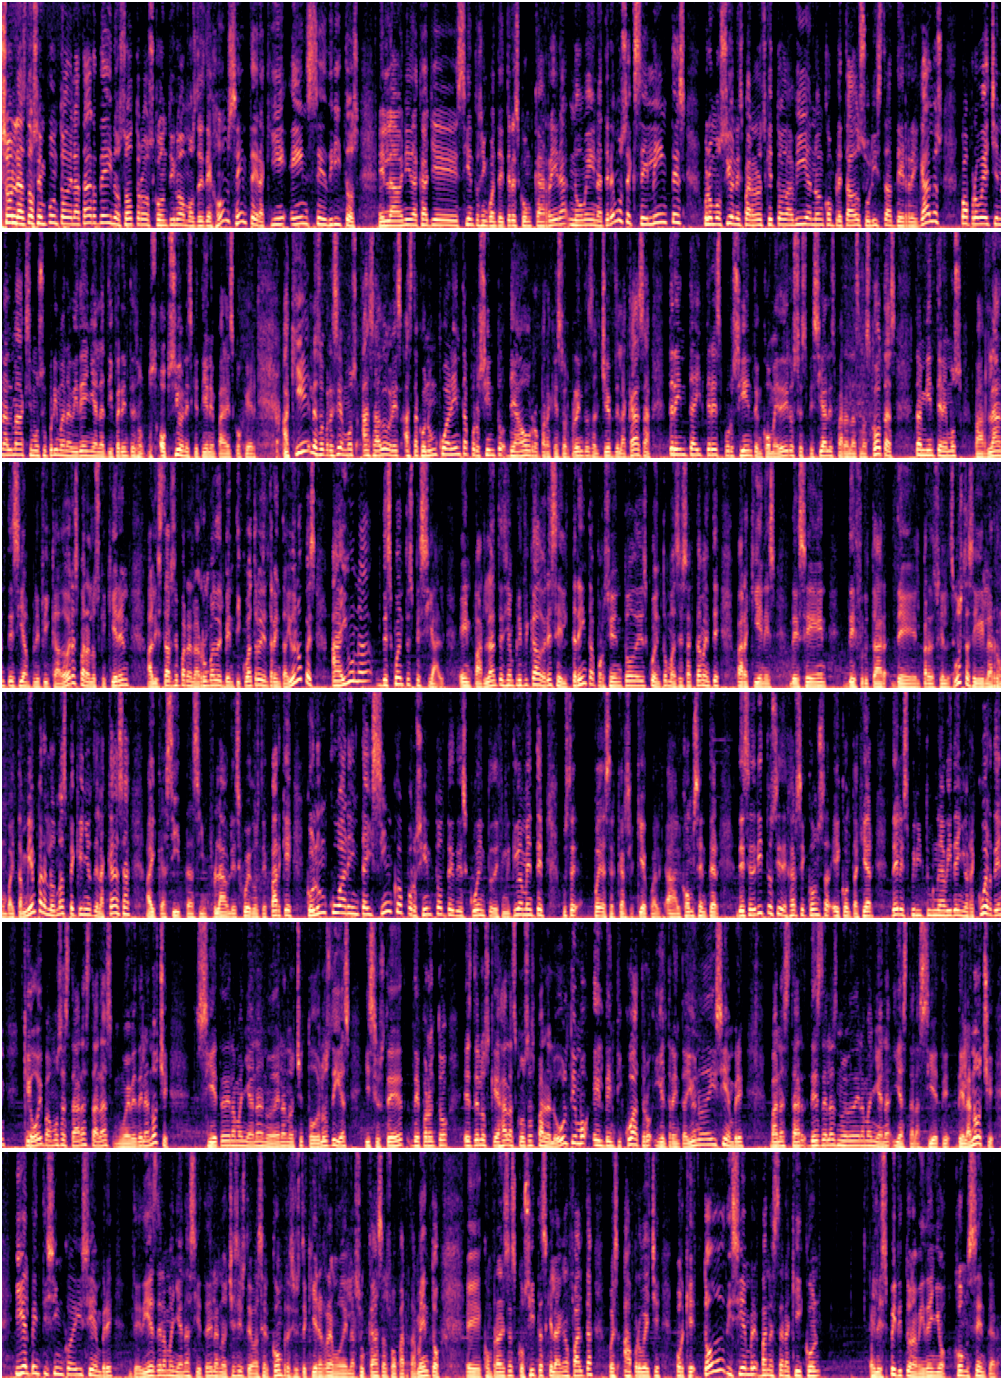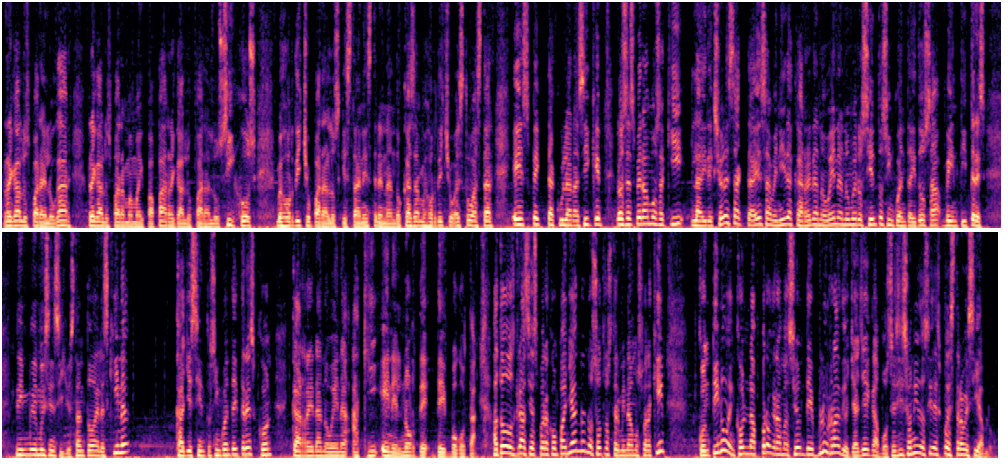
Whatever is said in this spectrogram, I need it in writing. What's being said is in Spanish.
Son las 2 en punto de la tarde y nosotros continuamos desde Home Center aquí en Cedritos, en la avenida calle 153 con carrera novena. Tenemos excelentes promociones para los que todavía no han completado su lista de regalos. Aprovechen al máximo su prima navideña, las diferentes op opciones que tienen para escoger. Aquí les ofrecemos asadores hasta con un 40% de ahorro para que sorprendas al chef de la casa, 33% en comederos especiales para las mascotas. También tenemos parlantes y amplificadores para los que quieren alistarse para la rumba del 24 y el 31, pues hay un descuento especial en parlantes y amplificadores, el 30% de descuento más exactamente para quienes deseen disfrutar del, para los que les gusta seguir la rumba. Y también para los más pequeños de la casa hay casitas, inflables, juegos de parque con un 45% de descuento. Definitivamente usted puede acercarse aquí al Home Center de Cedritos y dejarse eh, contagiar del espíritu navideño. Recuerden que hoy vamos a estar hasta las 9 de la noche, 7 de la mañana, 9 de la noche todos los días. Y si usted de pronto es de los que deja las cosas para lo último, el 24 y el 31 de diciembre van a estar desde las 9 de la mañana y hasta las 7 de la noche. Y el 25 de diciembre, de 10 de la mañana a 7 de la noche, si usted va a hacer compras, si usted quiere remodelar su casa, su apartamento, eh, comprar esas cositas que le hagan falta, pues aproveche porque todo diciembre van a estar aquí con el espíritu navideño Home Center. Regalos para el hogar, regalos para mamá y papá, regalos para los hijos, mejor dicho, para los que están estrenando casa, mejor dicho, esto va a estar espectacular. Así que los esperamos aquí. La dirección exacta es Avenida Carrera Novena, número 152 a 23. Muy sencillo, está en toda la esquina calle 153 con carrera novena aquí en el norte de Bogotá. A todos gracias por acompañarnos. Nosotros terminamos por aquí. Continúen con la programación de Blue Radio. Ya llega Voces y Sonidos y después Travesía Blue.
